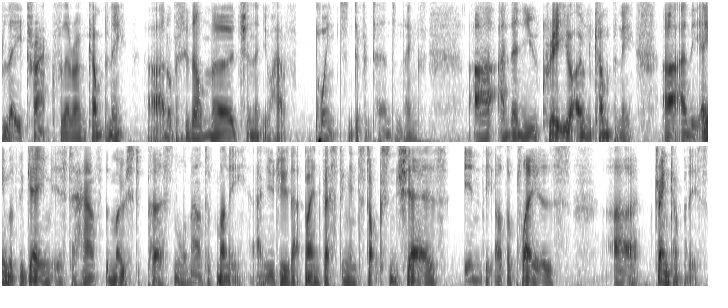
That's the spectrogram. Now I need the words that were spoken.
lay track for their own company uh, and obviously they'll merge, and then you'll have points and different turns and things. Uh, and then you create your own company. Uh, and the aim of the game is to have the most personal amount of money, and you do that by investing in stocks and shares in the other players' uh, train companies.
